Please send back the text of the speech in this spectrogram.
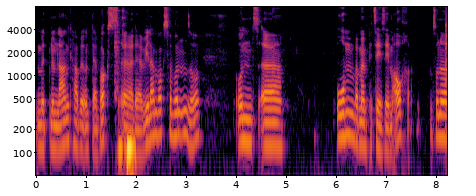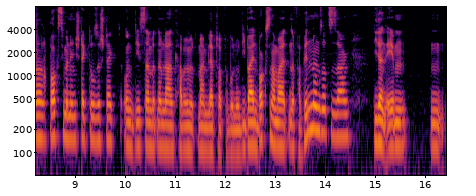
mit einem LAN-Kabel und der Box, äh, der WLAN-Box verbunden, so. Und äh, oben bei meinem PC ist eben auch so eine Box, die man in die Steckdose steckt und die ist dann mit einem LAN-Kabel mit meinem Laptop verbunden. Und die beiden Boxen haben halt eine Verbindung sozusagen, die dann eben einen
